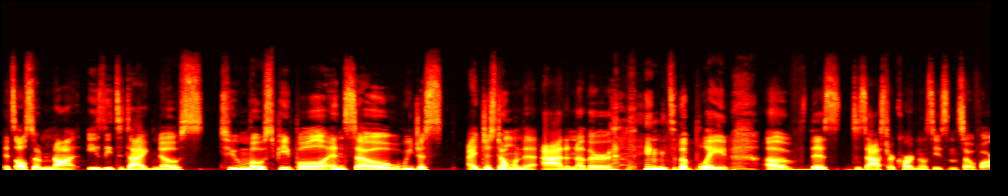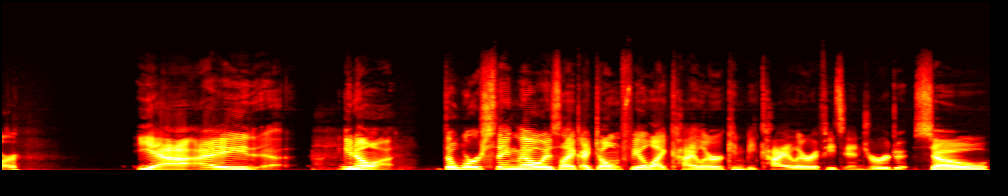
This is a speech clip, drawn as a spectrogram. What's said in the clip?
It's also not easy to diagnose to most people and so we just i just don't want to add another thing to the plate of this disaster cardinal season so far. Yeah i you know the worst thing though is like i don't feel like kyler can be kyler if he's injured so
